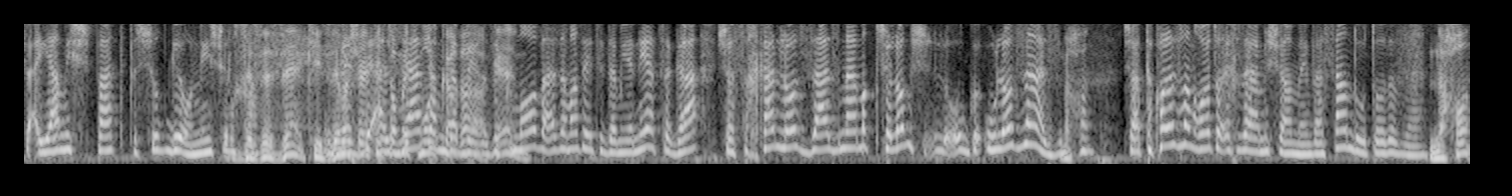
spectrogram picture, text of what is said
זה היה משפט פשוט גאוני שלך. וזה זה, כי זה מה שפתאום על זה אתמול אתה קרה, מדבר. זה כן. כמו, ואז אמרתי, תדמייני הצגה שהשחקן לא זז מהמק... שלא, הוא- לא זז. נכון. שאתה כל הזמן רואה אותו איך זה היה משעמם, והסאונד הוא אותו דבר. נכון,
